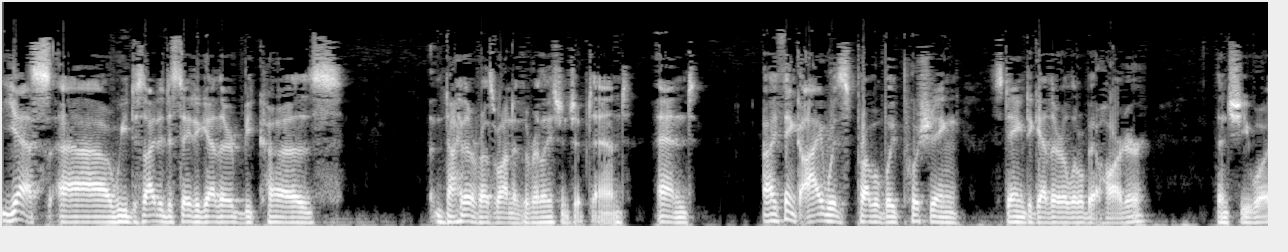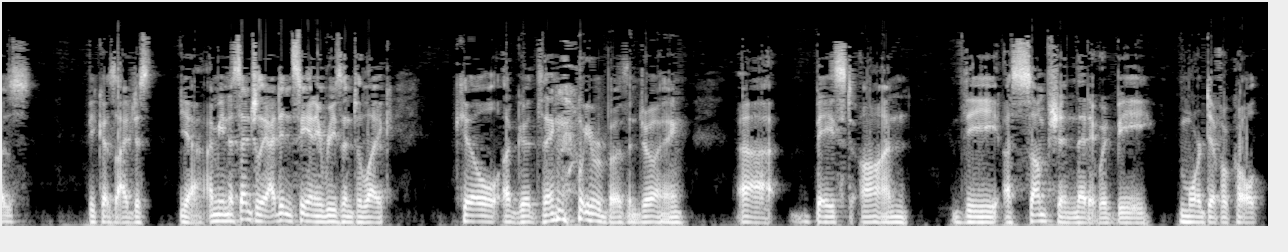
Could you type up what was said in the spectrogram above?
yes, uh, we decided to stay together because neither of us wanted the relationship to end. And I think I was probably pushing staying together a little bit harder than she was because I just, yeah, I mean, essentially I didn't see any reason to like kill a good thing that we were both enjoying, uh, based on the assumption that it would be more difficult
